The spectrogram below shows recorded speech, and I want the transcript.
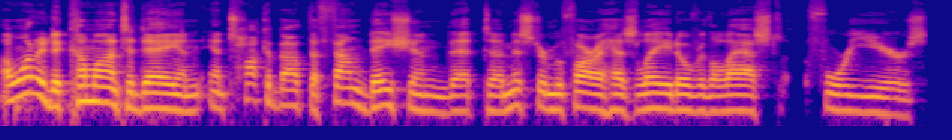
I wanted to come on today and, and talk about the foundation that uh, Mr. Mufareh has laid over the last four years.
